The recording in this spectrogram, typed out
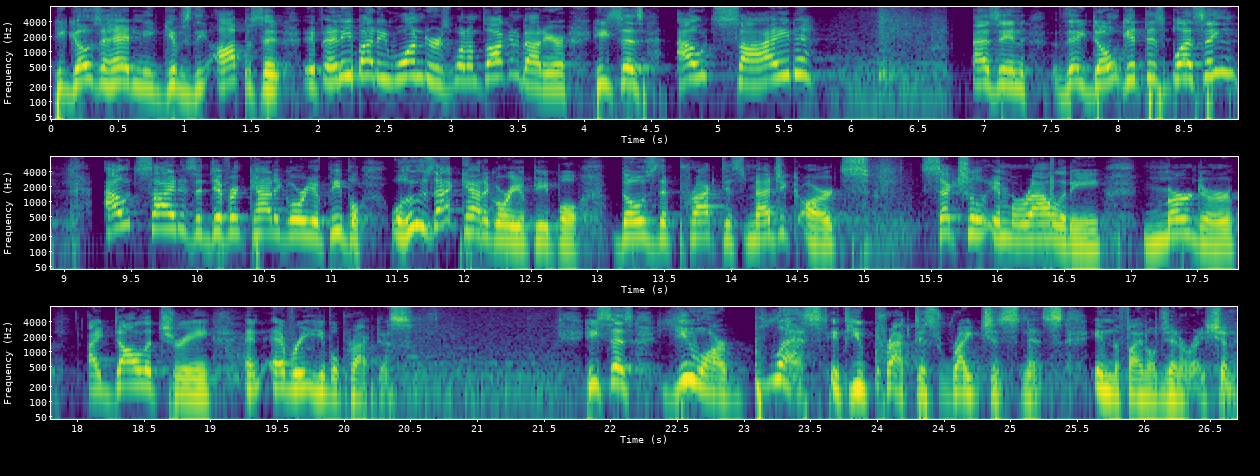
he goes ahead and he gives the opposite. If anybody wonders what I'm talking about here, he says, outside, as in they don't get this blessing. Outside is a different category of people. Well, who's that category of people? Those that practice magic arts sexual immorality, murder, idolatry, and every evil practice. He says, You are blessed if you practice righteousness in the final generation.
